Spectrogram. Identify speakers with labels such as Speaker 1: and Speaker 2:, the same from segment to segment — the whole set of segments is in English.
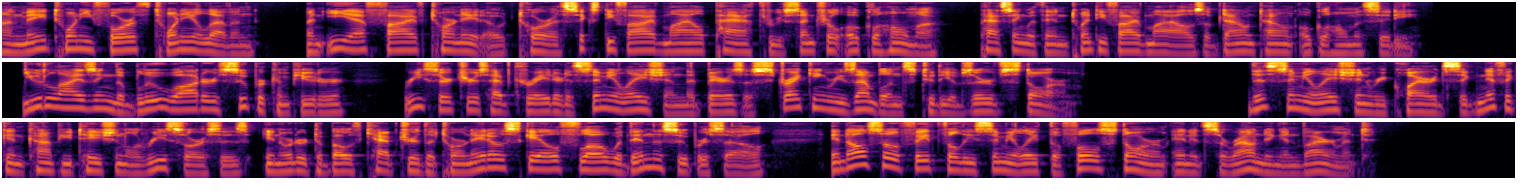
Speaker 1: On May 24, 2011, an EF5 tornado tore a 65 mile path through central Oklahoma, passing within 25 miles of downtown Oklahoma City. Utilizing the Blue Waters supercomputer, researchers have created a simulation that bears a striking resemblance to the observed storm. This simulation required significant computational resources in order to both capture the tornado scale flow within the supercell and also faithfully simulate the full storm and its surrounding environment.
